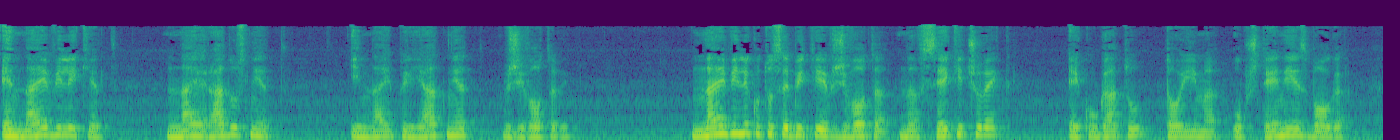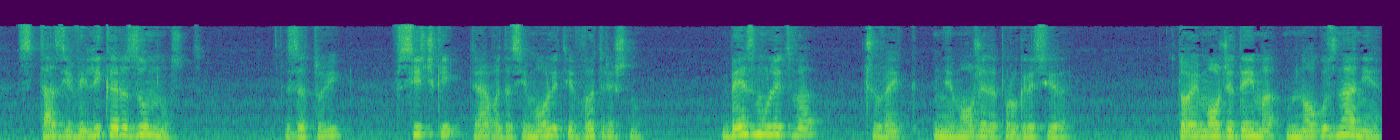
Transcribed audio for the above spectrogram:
е най-великият, най-радостният и най-приятният в живота ви. Най-великото събитие в живота на всеки човек е когато той има общение с Бога, с тази велика разумност. Зато и всички трябва да си молите вътрешно. Без молитва човек не може да прогресира. Той може да има много знания,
